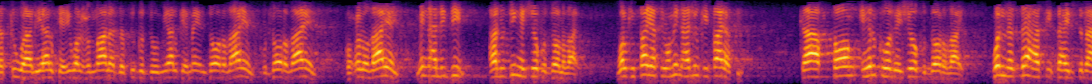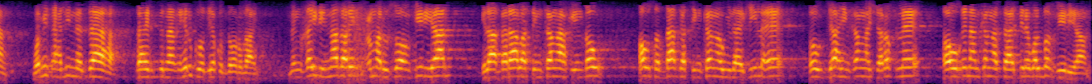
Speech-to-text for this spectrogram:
dadka waaliyaalka walcumaala dadka gudoomiyaalka ma doordaay kudoordaay kuxuldaay min ahli diin ahlu diin hesho kudoordaay walkifaayati wa min ahli lkifaayati kaaftoon ehelkooda hesho kudoordaay walnazahati dahirsanaan wa min ahli nazaha dahirsanaan ehelkooda iya kudoordaay min gayri nadarin cumar u soo anfiriyaan ilaa qaraabatin kan ah kindhow aw sadaqatin kan a wilaakila e aw jahin kanga sharaf le aw inan kanga taajire walba firiyaan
